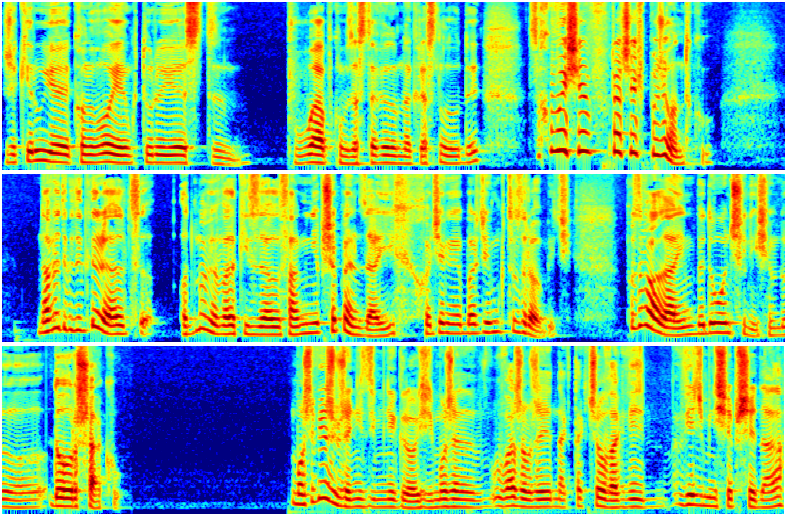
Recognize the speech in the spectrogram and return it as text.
że kieruje konwojem, który jest pułapką zastawioną na krasnoludy, zachowuje się raczej w porządku. Nawet gdy Geralt odmawia walki z elfami, nie przepędza ich, choć jak najbardziej mógł to zrobić. Pozwala im, by dołączyli się do, do orszaku może wierzył, że nic im nie grozi, może uważał, że jednak tak czy owak Wiedźmin się przyda.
